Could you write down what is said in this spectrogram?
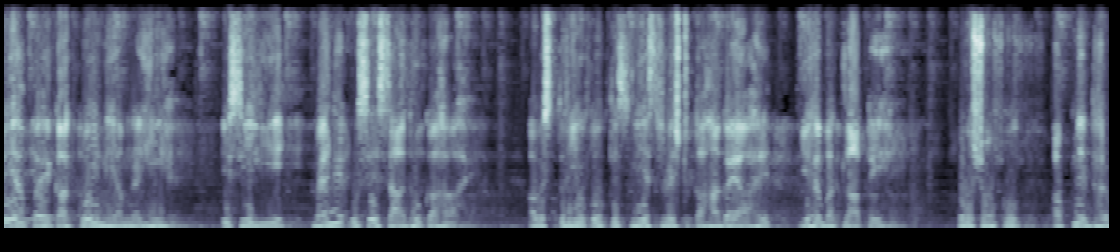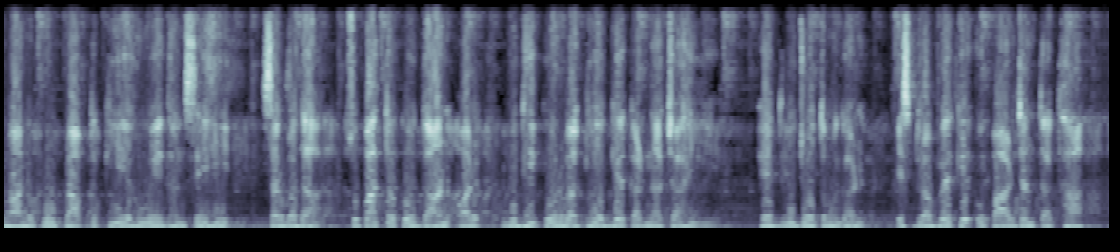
पेय पेय का कोई नियम नहीं है। इसीलिए मैंने उसे साधु कहा है। अब स्त्रियों को किस लिए श्रेष्ठ कहा गया है, यह बतलाते हैं। पुरुषों को अपने धर्मानुकूल प्राप्त किए हुए धन से ही सर्वदा सुपात्र को दान और विधि पूर्वक यज्ञ करना चाहिए। हे द्विजोतम गण इस द्रव्य के उपार्जन तथा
